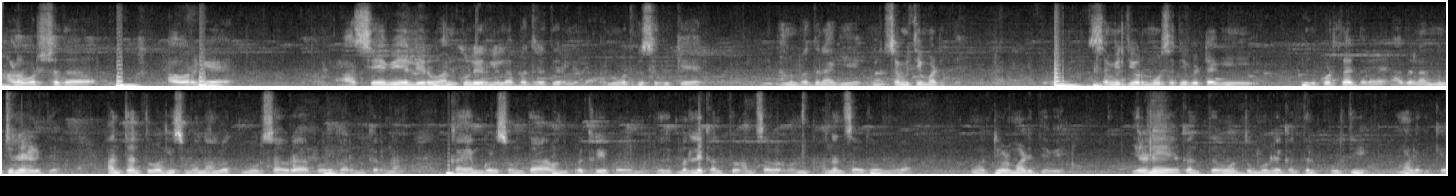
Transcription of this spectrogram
ಭಾಳ ವರ್ಷದ ಅವರಿಗೆ ಆ ಸೇವೆಯಲ್ಲಿರುವ ಅನುಕೂಲ ಇರಲಿಲ್ಲ, ಭದ್ರತೆ ಇರಲಿಲ್ಲ, ಅದನ್ನು ಒದಗಿಸೋದಕ್ಕೆ ನಾನು ಬದ್ಧನಾಗಿ ಒಂದು ಸಮಿತಿ ಮಾಡಿದ್ದೆ. ಸಮಿತಿಯವರು ಮೂರು ಸತಿ ಭೇಟಿಯಾಗಿ ಇದು ಕೊಡ್ತಾ ಇದ್ದಾರೆ, ಆದರೆ ನಾನು ಮುಂಚೆನೇ ಹೇಳಿದ್ದೆ, ಹಂತ ಹಂತವಾಗಿ ಸುಮಾರು ನಲ್ವತ್ತ್ಮೂರು ಸಾವಿರ ಪೌರ ಕಾರ್ಮಿಕರನ್ನ ಕಾಯಂಗೊಳಿಸುವಂಥ ಒಂದು ಪ್ರಕ್ರಿಯೆ ಪ್ರಾರಂಭ ಮಾಡ್ತೀವಿ ಅದಕ್ಕೆ ಮೊದಲೇ ಕಂತು ಹನ್ನೊಂದು ಸಾವಿರ, ಒಂದು ಹನ್ನೊಂದು ಸಾವಿರದ ಒಂದೂರ ಮೂವತ್ತೇಳು ಮಾಡಿದ್ದೇವೆ. ಎರಡನೇ ಕಂತು ಮತ್ತು ಮೂರನೇ ಕಂತಲ್ಲಿ ಪೂರ್ತಿ ಮಾಡೋದಕ್ಕೆ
